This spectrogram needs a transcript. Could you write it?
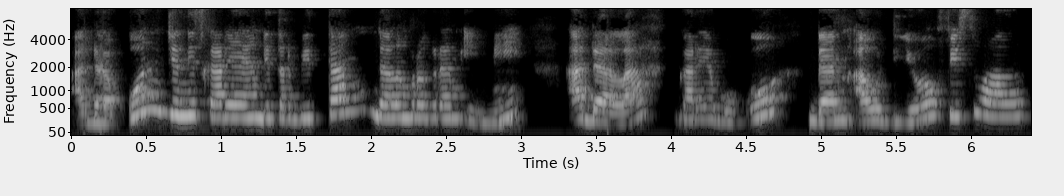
Adapun jenis karya yang diterbitkan dalam program ini adalah karya buku dan audio visual.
